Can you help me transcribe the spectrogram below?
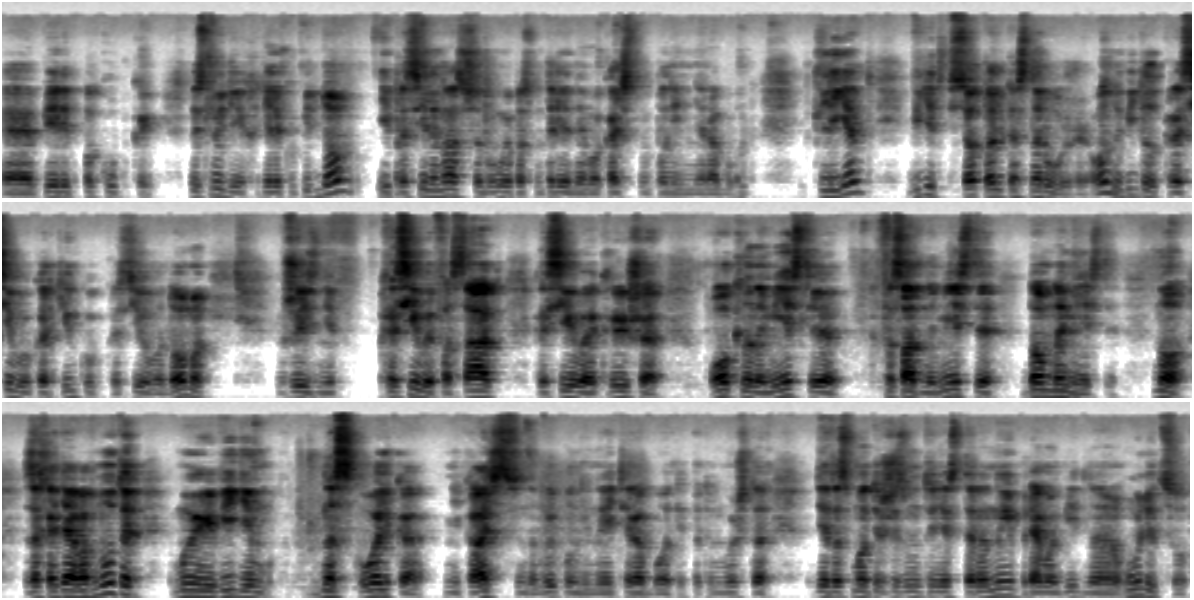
э, перед покупкой. То есть люди хотели купить дом и просили нас, чтобы мы посмотрели на его качество выполнения работ. Клиент видит все только снаружи. Он увидел красивую картинку красивого дома в жизни, красивый фасад, красивая крыша, окна на месте, фасад на месте, дом на месте. Но, заходя вовнутрь, мы видим, насколько некачественно выполнены эти работы, потому что где-то смотришь из внутренней стороны, прямо видно улицу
